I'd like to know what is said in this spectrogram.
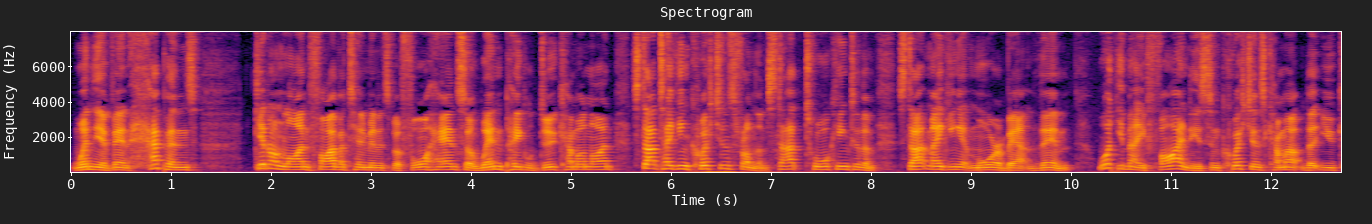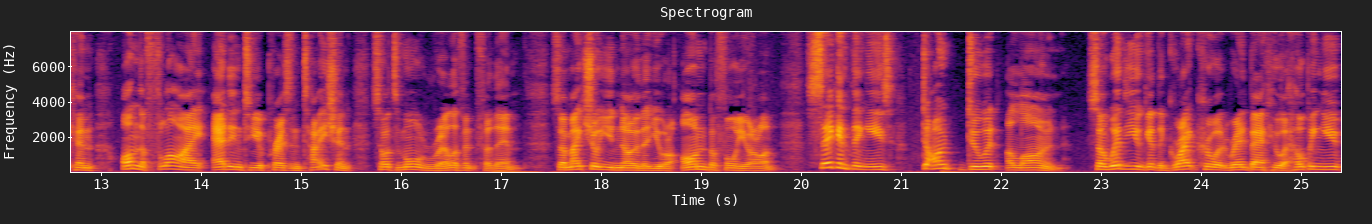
when the event happens, get online five or ten minutes beforehand so when people do come online start taking questions from them start talking to them start making it more about them. What you may find is some questions come up that you can on the fly add into your presentation so it's more relevant for them. So make sure you know that you are on before you're on. Second thing is don't do it alone. So whether you get the great crew at Redback who are helping you,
